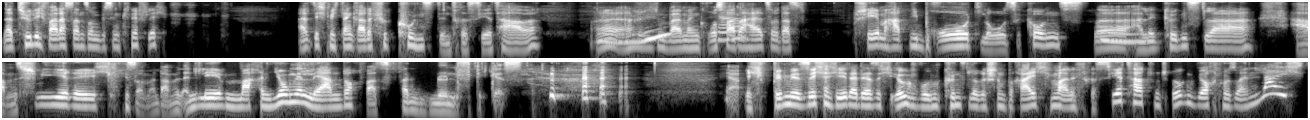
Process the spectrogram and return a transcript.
natürlich war das dann so ein bisschen knifflig, als ich mich dann gerade für Kunst interessiert habe. Mhm. Weil mein Großvater ja. halt so das Schema hat die brotlose Kunst. Ne? Mhm. Alle Künstler haben es schwierig. Wie soll man damit ein Leben machen? Junge, lernen doch was Vernünftiges. ja. Ich bin mir sicher, jeder, der sich irgendwo im künstlerischen Bereich mal interessiert hat und irgendwie auch nur so ein leicht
